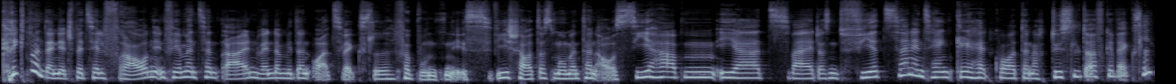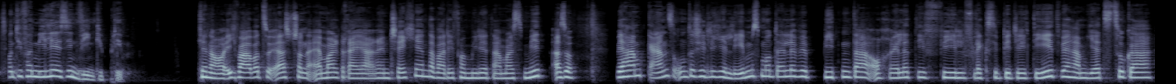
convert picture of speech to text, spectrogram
kriegt man denn jetzt speziell Frauen in Firmenzentralen, wenn damit ein Ortswechsel verbunden ist? Wie schaut das momentan aus? Sie haben ja 2014 ins Henkel Headquarter nach Düsseldorf gewechselt und die Familie ist in Wien geblieben. Genau, ich war aber zuerst schon einmal drei Jahre in Tschechien, da war die Familie damals mit. Also wir haben ganz unterschiedliche Lebensmodelle, wir bieten da auch relativ viel Flexibilität. Wir haben jetzt sogar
